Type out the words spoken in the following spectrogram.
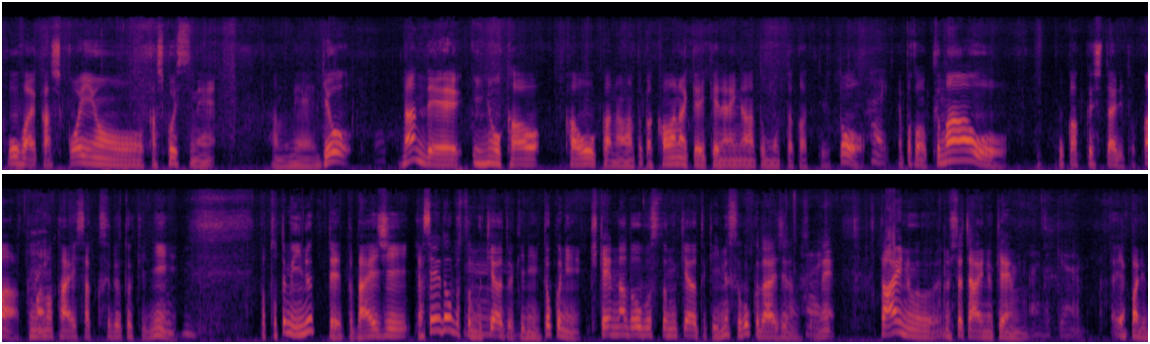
う。コーファイ賢いよ。賢いっすね。あのね、両なんで犬を飼おう飼おうかなとか飼わなきゃいけないなと思ったかっていうと、はいやっぱこの熊を捕獲したりとか熊の対策するときに、うんうんやっぱとても犬ってやっぱ大事野生動物と向き合うときに、特に危険な動物と向き合うとき犬すごく大事なんですよね。でアイヌの人たちはアイヌ犬。やっぱり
